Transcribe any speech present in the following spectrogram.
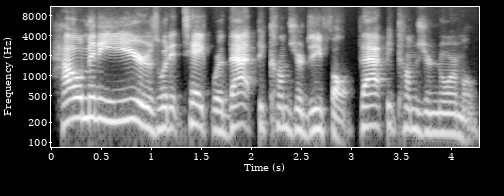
How many years would it take where that becomes your default? That becomes your normal.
